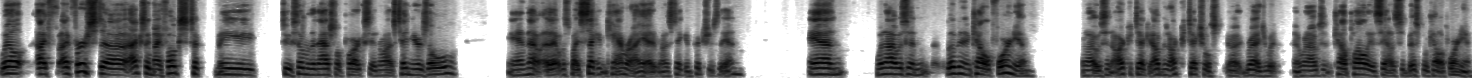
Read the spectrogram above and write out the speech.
Well, I, I first, uh, actually, my folks took me to some of the national parks when I was 10 years old. And that, that was my second camera I had when I was taking pictures then. And when I was in living in California, when I was an architect, I was an architectural uh, graduate, and when I was in Cal Poly in San Luis Obispo, California,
